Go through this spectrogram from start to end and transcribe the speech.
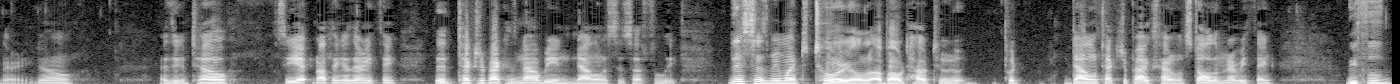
There you go. As you can tell, see, nothing is anything. The texture pack has now been downloaded successfully. This has been my tutorial about how to put download texture packs, how to install them, and everything. Lethal,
